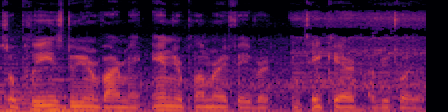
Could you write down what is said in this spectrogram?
So please do your environment and your plumber a favor and take care of your toilet.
